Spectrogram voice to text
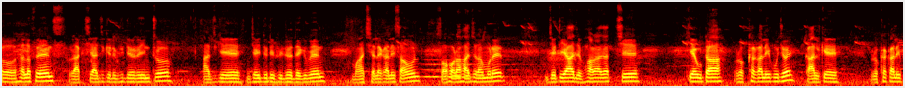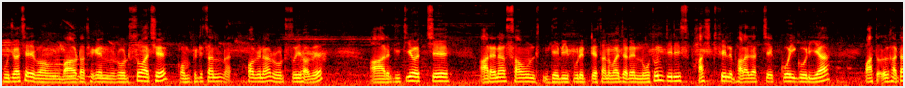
তো হ্যালো ফ্রেন্ডস রাখছি আজকের ভিডিওর ইন্ট্রো আজকে যেই দুটি ভিডিও দেখবেন, মা ছেলেকালী সাউন্ড শহরা হাজরা মোড়ের, যেটি আজ ভাড়া যাচ্ছে কেউটা রক্ষাকালী পুজোয়। কালকে রক্ষাকালী পুজো আছে এবং বারোটা থেকে রোড শো আছে। কম্পিটিশান হবে না রোড শোই হবে। আর দ্বিতীয় হচ্ছে আরেনার সাউন্ড দেবীপুরের স্টেশন বাজারের নতুন তিরিশ ফার্স্ট ফিল ভাড়া যাচ্ছে কৈগড়িয়া, পাথরঘাটা,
